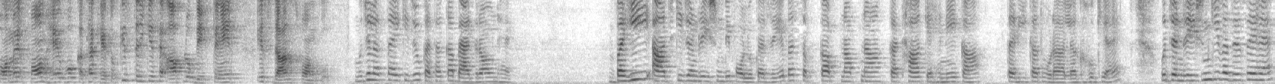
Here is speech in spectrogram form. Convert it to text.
फॉर्म फॉर्म है वो कथक है। तो किस तरीके से आप लोग देखते हैं इस इस डांस फॉर्म को। मुझे लगता है कि जो कथक का बैकग्राउंड है, वही आज की जनरेशन भी फॉलो कर रही है, बस सबका अपना अपना कथा कहने का तरीका थोड़ा अलग हो गया है। वो जनरेशन की वजह से है।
